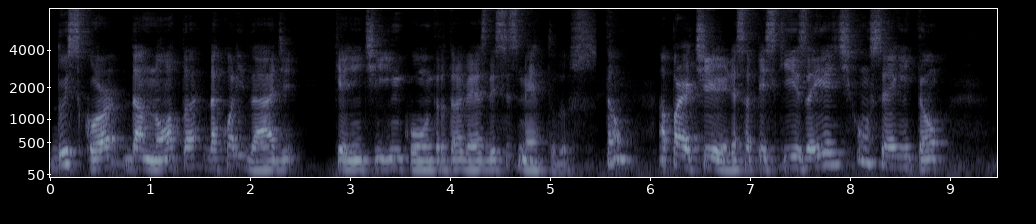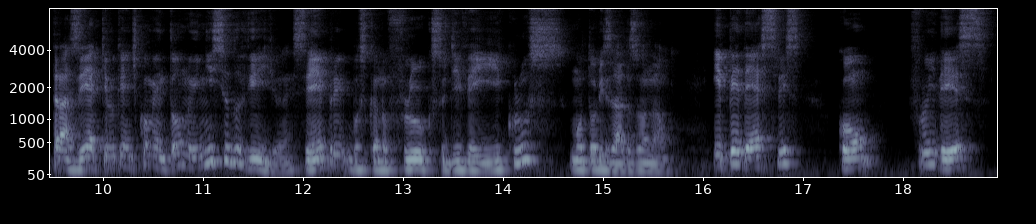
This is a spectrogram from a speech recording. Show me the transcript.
do score, da nota, da qualidade que a gente encontra através desses métodos. Então, a partir dessa pesquisa aí, a gente consegue então trazer aquilo que a gente comentou no início do vídeo, né? sempre buscando fluxo de veículos, motorizados ou não, e pedestres com fluidez,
